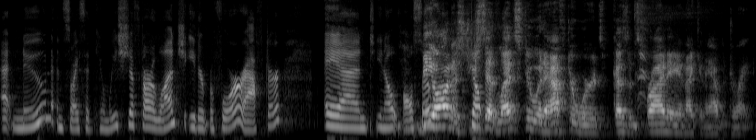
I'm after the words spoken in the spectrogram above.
at noon. And so I said, can we shift our lunch either before or after? And, you know, also Be honest, you said let's do it afterwards because it's Friday and I can have a drink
